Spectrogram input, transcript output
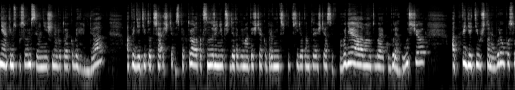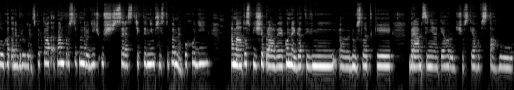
nějakým způsobem silnější nebo to jakoby hlídat a ty děti to třeba ještě respektují, ale pak samozřejmě přijde, tak vy máte ještě jako první, třetí třída, tam to je ještě asi v pohodě, ale ono to bude jako bude hůř, čo? a ty děti už to nebudou poslouchat a nebudou to respektovat a tam prostě ten rodič už se restriktivním přístupem nepochodí a má to spíše právě jako negativní uh, důsledky v rámci nějakého rodičovského vztahu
